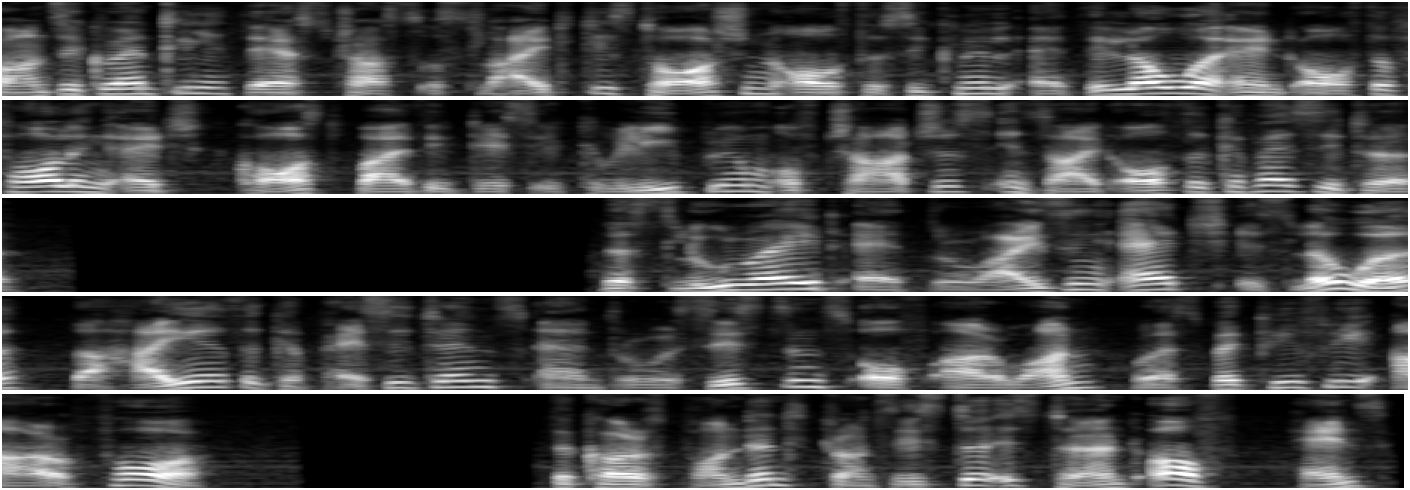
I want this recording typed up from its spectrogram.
Consequently there's just a slight distortion of the signal at the lower end of the falling edge caused by the disequilibrium of charges inside of the capacitor. The slew rate at the rising edge is lower the higher the capacitance and the resistance of R1 respectively R4. The correspondent transistor is turned off, hence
